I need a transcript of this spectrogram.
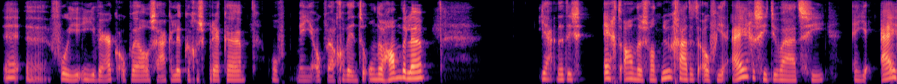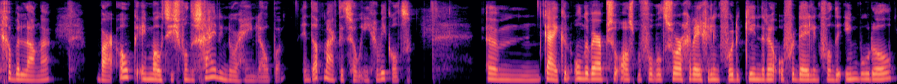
eh, voer je in je werk ook wel zakelijke gesprekken of ben je ook wel gewend te onderhandelen. Ja, dat is echt anders, want nu gaat het over je eigen situatie en je eigen belangen, waar ook emoties van de scheiding doorheen lopen. En dat maakt het zo ingewikkeld. Um, kijk, een onderwerp zoals bijvoorbeeld zorgregeling voor de kinderen of verdeling van de inboedel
